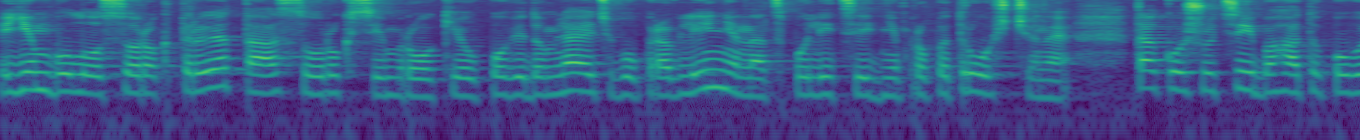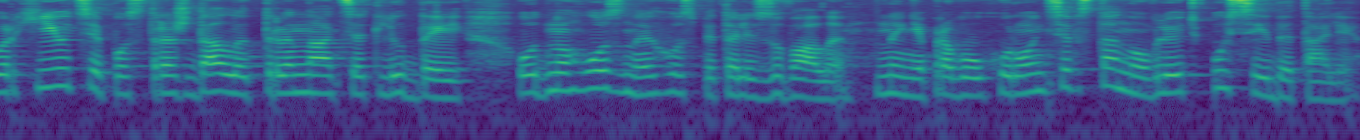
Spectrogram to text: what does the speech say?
Їм було 43 та 47 років, повідомляють в управлінні Нацполіції Дніпропетровщини. Також у цій багатоповерхівці постраждали 13 людей. Одного з них госпіталізували. Нині правоохоронці встановлюють усі деталі.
